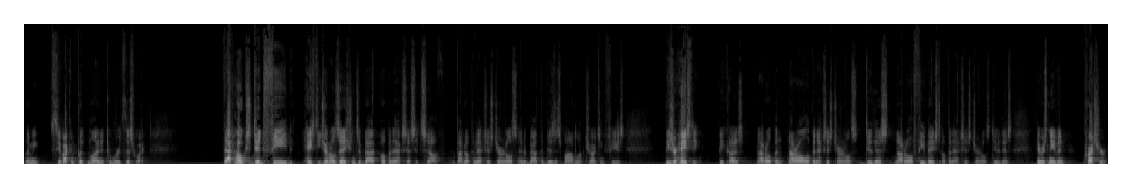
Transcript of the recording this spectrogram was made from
Let me see if I can put mine into words this way. That hoax did feed hasty generalizations about open access itself, about open access journals, and about the business model of charging fees. These are hasty because not, open, not all open access journals do this, not all fee based open access journals do this. There isn't even pressure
